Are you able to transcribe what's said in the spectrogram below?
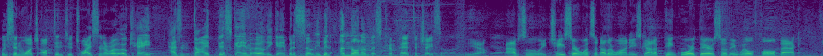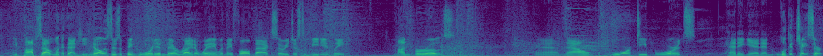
We've seen Watch opt into twice in a row. Okay, hasn't died this game early game, but it's certainly been anonymous compared to Chaser. Yeah, absolutely. Chaser wants another one. He's got a pink ward there, so they will fall back. He pops out. Look at that. He knows there's a pink ward in there right away when they fall back, so he just immediately unburrows. And now more deep wards heading in. And look at Chaser.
